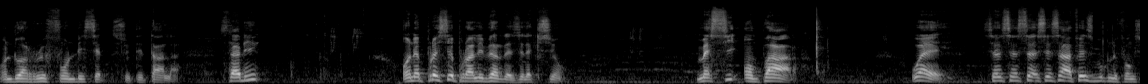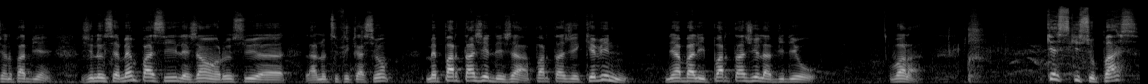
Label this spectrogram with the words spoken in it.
On doit refonder cet État-là. C'est-à-dire, on est pressé pour aller vers des élections. Mais si on part, ouais, c'est ça, Facebook ne fonctionne pas bien. Je ne sais même pas si les gens ont reçu euh, la notification, mais partagez déjà, partagez. Kevin, Niabali, partagez la vidéo. Voilà. Qu'est-ce qui se passe?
